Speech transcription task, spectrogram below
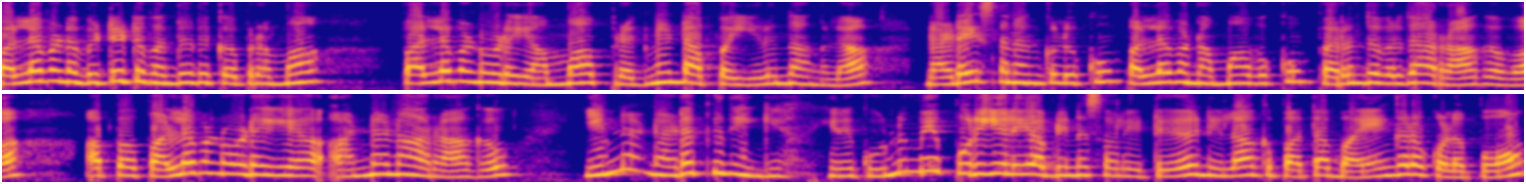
பல்லவனை விட்டுட்டு வந்ததுக்கப்புறமா பல்லவனுடைய அம்மா ப்ரெக்னென்ட் அப்போ இருந்தாங்களா? நடேசன் அங்கிளுக்கும் பல்லவன் அம்மாவுக்கும் பிறந்தவர் தான் ராகவா? அப்போ பல்லவனுடைய அண்ணனா ராகவ் என்ன நடக்குது இங்கே? எனக்கு ஒன்றுமே புரியலையே அப்படின்னு சொல்லிட்டு நிலாவுக்கு பார்த்தா பயங்கர குழப்பம்.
